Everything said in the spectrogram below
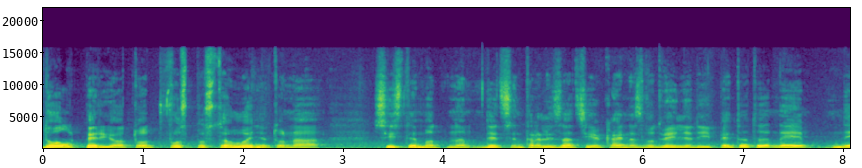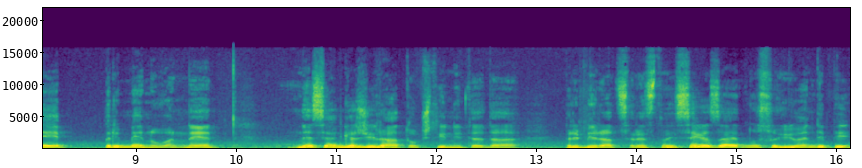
долг период од воспоставувањето на системот на децентрализација кај нас во 2005-та не, не е применуван, не, не се ангажираат општините да прибираат средства и сега заедно со UNDP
